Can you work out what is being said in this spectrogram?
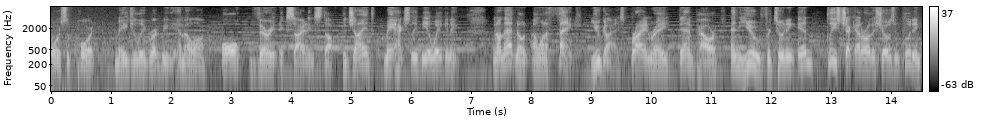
or support Major League Rugby, the MLR. All very exciting stuff. The giant may actually be awakening. And on that note, I want to thank you guys, Brian Ray, Dan Power, and you for tuning in. Please check out our other shows, including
